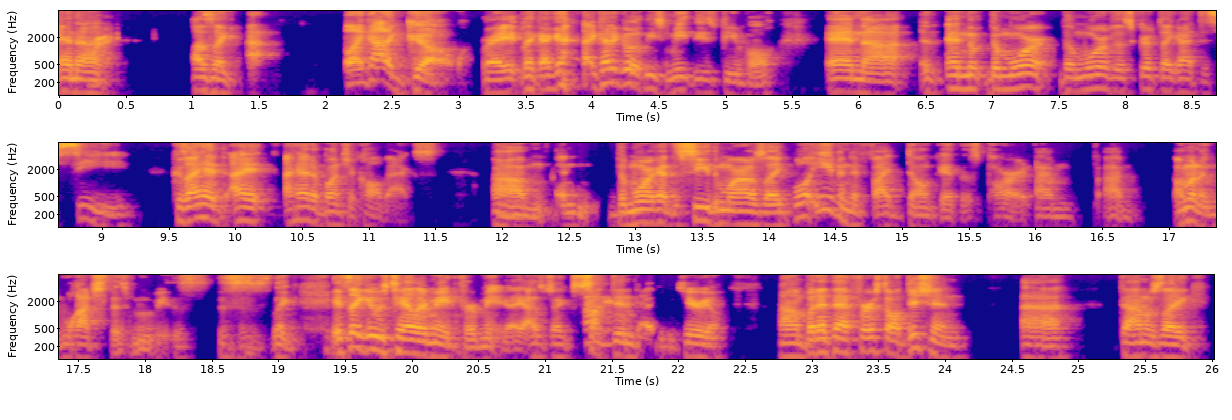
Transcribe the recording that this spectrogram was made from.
and uh, right. I was like, well, I gotta go, right? Like I got I gotta go at least meet these people. And uh and the, the more the more of the script I got to see, because I had I I had a bunch of callbacks. Mm-hmm. Um and the more I got to see, the more I was like, well, even if I don't get this part, I'm I'm I'm gonna watch this movie. This this is like it's like it was tailor made for me. Like, I was like sucked oh, yeah. in by the material. Um, but at that first audition, uh, Don was like,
